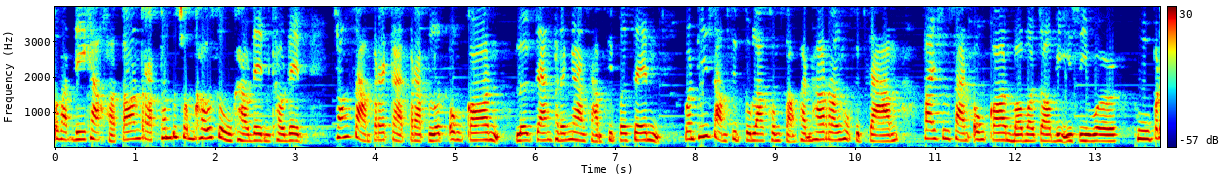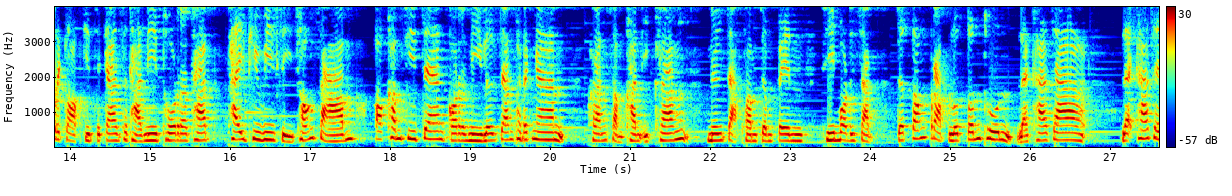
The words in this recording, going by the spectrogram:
สวัสดีค่ะ ขอต้อนรับท่านผู้ชมเข้าสู่ข่าวเด่นข่าวเด็ด ช่อง 3 ประกาศปรับลดองค์กร เลิกจ้างพนักงาน 30%วันที่ 30 ตุลาคม 2563 ฝ่ายสื่อสารองค์กร บมจ BEC World ผู้ประกอบกิจการสถานีโทรทัศน์ ไทยทีวีสีช่อง 3 ออกคำชี้แจงกรณีเลิกจ้างพนักงาน ครั้งสำคัญอีกครั้ง เนื่องจากความจำเป็นที่บริษัทจะต้องปรับลดต้นทุนและค่าจ้างและค่าใช้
